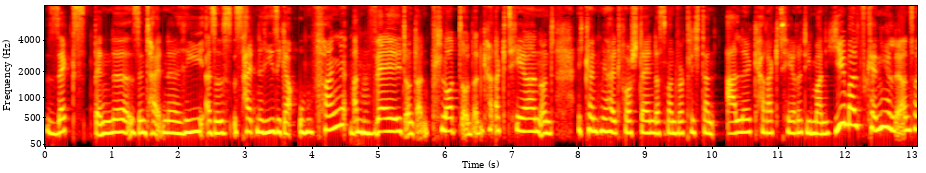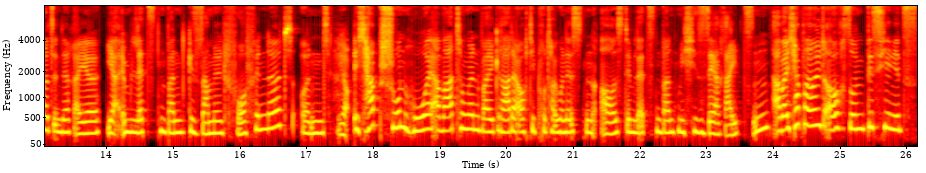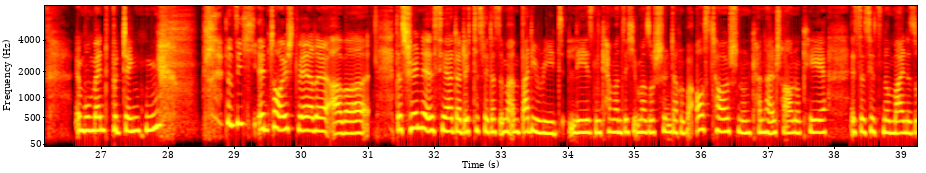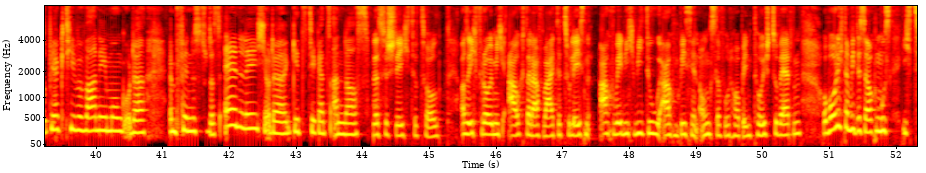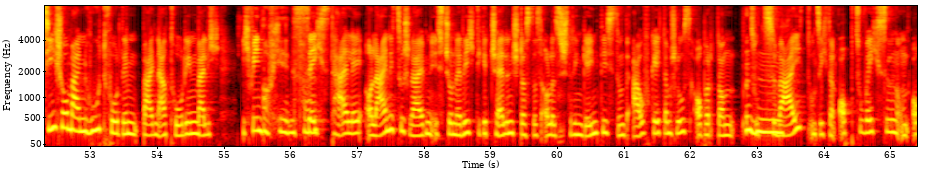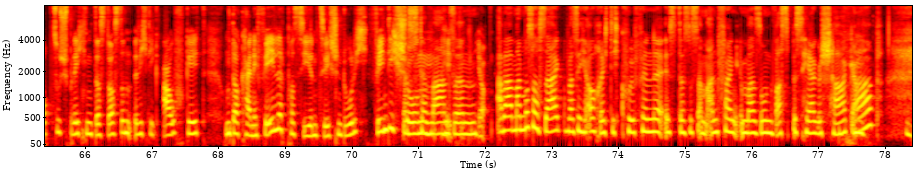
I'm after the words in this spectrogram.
sechs Bände sind halt eine, rie also es ist halt ein riesiger Umfang an Welt und an Plot und an Charakteren. Und ich könnte mir halt vorstellen, dass man wirklich dann alle Charaktere, die man jemals kennengelernt hat in der Reihe, ja im letzten Band gesammelt vorfindet. Und Ja. ich habe schon hohe Erwartungen, weil gerade auch die Protagonisten aus dem letzten Band mich sehr reizen. Aber ich habe halt auch so ein bisschen jetzt im Moment Bedenken, dass ich enttäuscht werde. Aber das Schöne ist ja, dadurch, dass wir das immer im Buddy Read lesen, kann man sich immer so schön darüber austauschen und kann halt schauen, okay, ist das jetzt nur meine subjektive Wahrnehmung oder empfindest du das ähnlich oder geht's dir ganz anders? Das verstehe ich total. Also ich freue mich auch darauf weiterzulesen, auch wenn ich wie du auch ein bisschen Angst davor habe, enttäuscht zu werden. Obwohl ich dann wieder sagen muss, ich ziehe schon meinen Hut vor den beiden Autorinnen, weil ich ich finde, sechs Teile alleine zu schreiben, ist schon eine richtige Challenge, dass das alles stringent ist und aufgeht am Schluss. Aber dann Mhm. zu zweit und sich dann abzuwechseln und abzusprechen, dass das dann richtig aufgeht und da keine Fehler passieren zwischendurch, finde ich schon. Das ist der Wahnsinn. Heftig, ja. Aber man muss auch sagen, was ich auch richtig cool finde, ist, dass es am Anfang immer so ein Was bisher geschah gab.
